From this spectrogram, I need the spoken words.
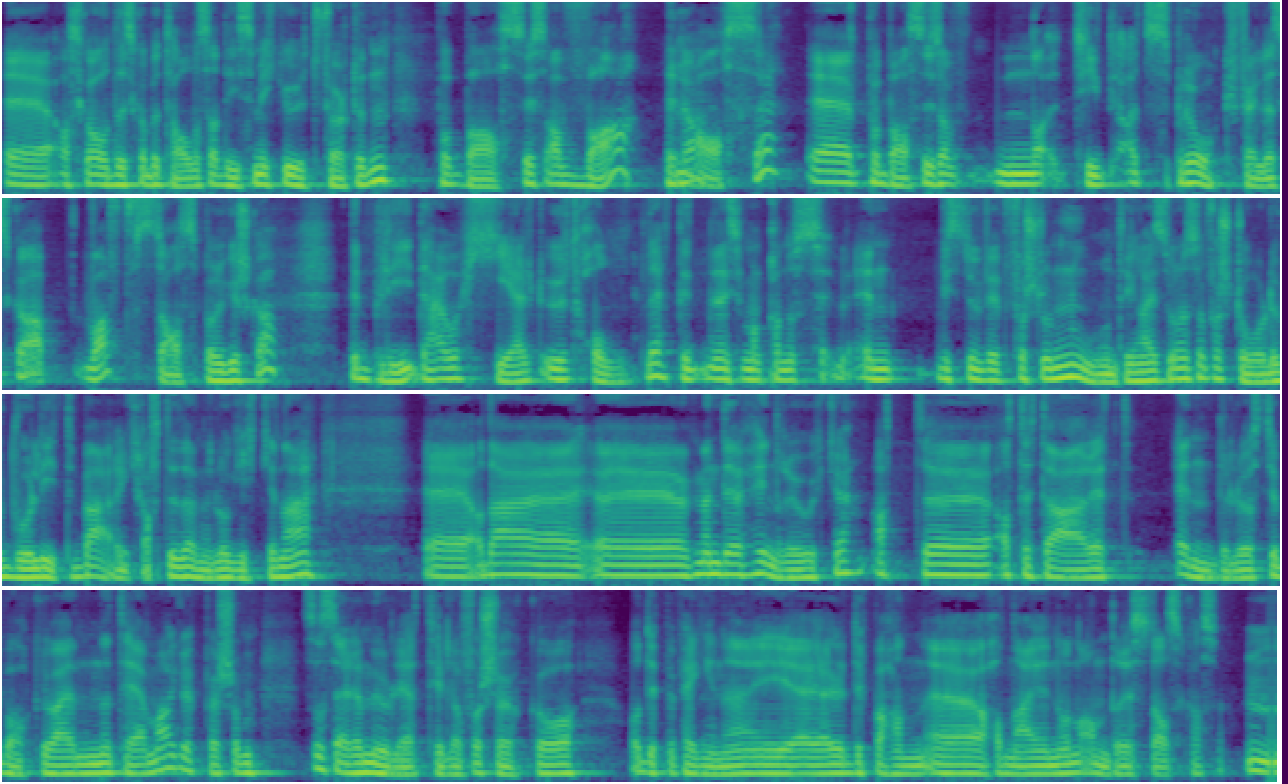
eh, og det skal betales av de som ikke utførte den, på basis av hva? Rase? Eh, på basis av et språkfellesskap? Hva? Statsborgerskap? Det, blir, det er jo helt uutholdelig. Liksom hvis du forstår noen ting av historien, så forstår du hvor lite bærekraftig denne logikken er. Eh, det er, eh, men det hindrer jo ikke at, at dette er et endeløst tilbakeveiende tema. Grupper som, som, ser en mulighet til å forsøke å, å dyppe pengene i, dyppe handa i noen andres statskasse. Mm.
